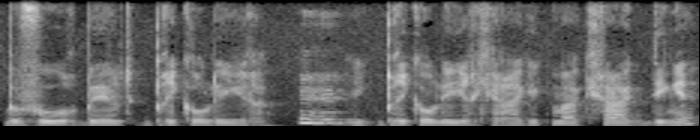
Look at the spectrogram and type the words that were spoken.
bijvoorbeeld bricoleren. Ik bricoleer graag, ik maak graag dingen.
